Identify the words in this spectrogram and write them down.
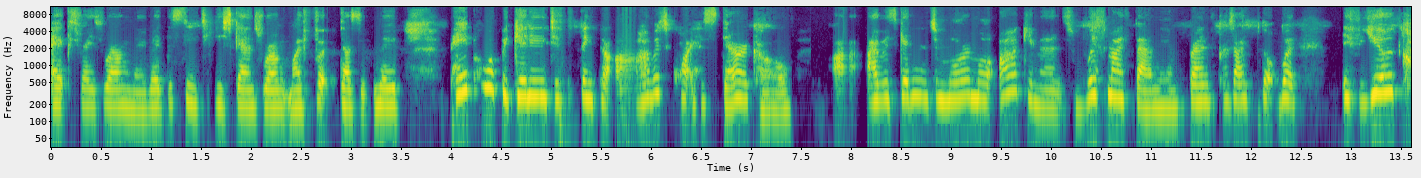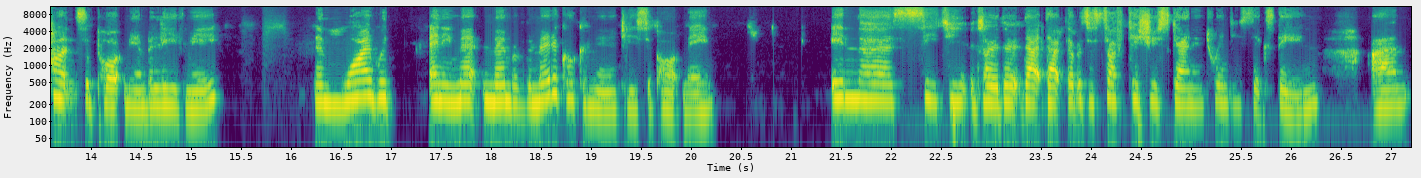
x-rays wrong they read the ct scans wrong my foot doesn't move people were beginning to think that i was quite hysterical. I, I was getting into more and more arguments with my family and friends because i thought well if you can't support me and believe me then why would any me- member of the medical community support me in the CT, sorry, the, that, that, that was a soft tissue scan in 2016. Um,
